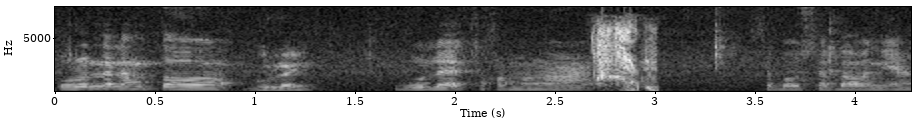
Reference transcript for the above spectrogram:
Puro na lang to gulay. gulay at saka mga sabaw-sabaw niya.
